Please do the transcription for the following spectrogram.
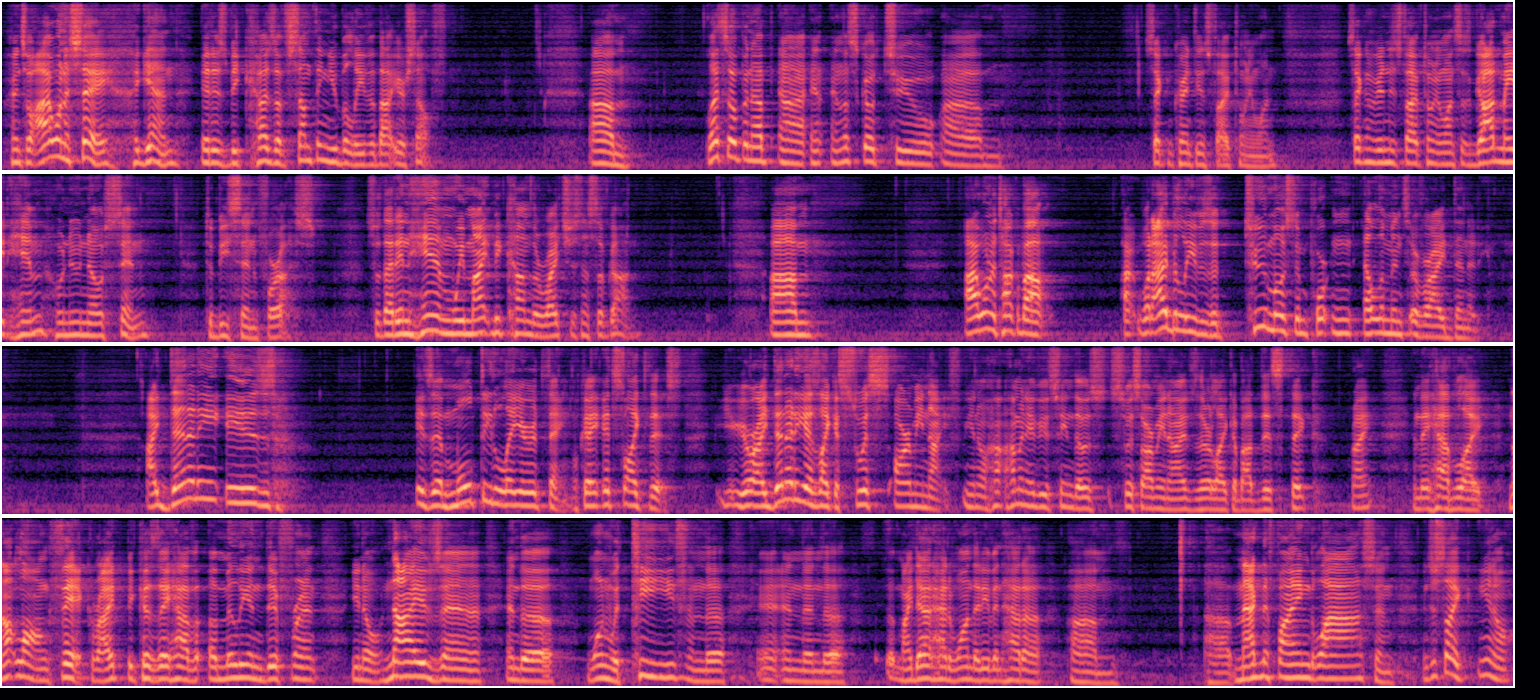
And so I want to say, again, it is because of something you believe about yourself. Um, let's open up uh, and, and, let's go to um, 2 Corinthians 5.21. 2 Corinthians 5.21 says, God made him who knew no sin to be sin for us, so that in him we might become the righteousness of God. Um, I want to talk about what I believe is the two most important elements of our identity. Identity is, is a multi layered thing, okay? It's like this your identity is like a Swiss Army knife. You know, how, how, many of you have seen those Swiss Army knives? They're like about this thick, right? And they have like, not long, thick, right? Because they have a million different, you know, knives and, and the one with teeth and the, and then the, my dad had one that even had a, um, uh, magnifying glass and, and just like, you know,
